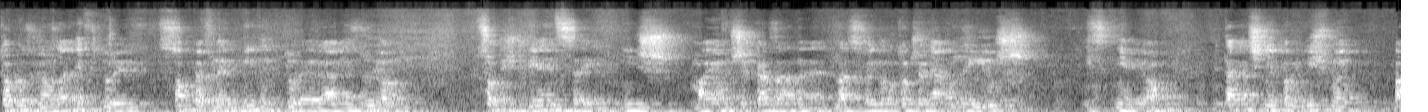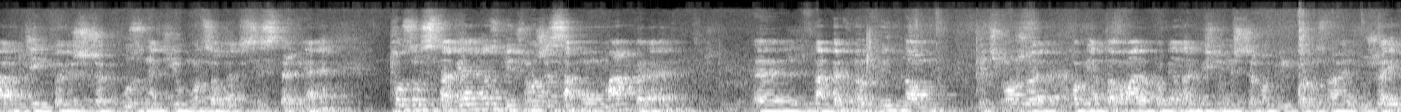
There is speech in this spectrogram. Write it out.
to rozwiązanie, w których są pewne gminy, które realizują coś więcej niż mają przykazane dla swojego otoczenia, one już istnieją. Pytanie, czy nie powinniśmy bardziej to jeszcze uznać i umocować w systemie, pozostawiając być może samą mapę, e, na pewno gminną, być może powiatową, ale o powiatach byśmy jeszcze mogli porozmawiać dłużej,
